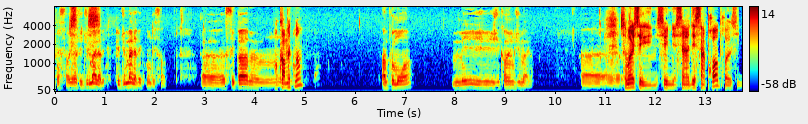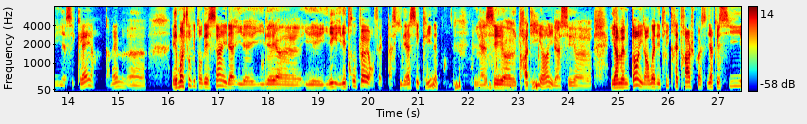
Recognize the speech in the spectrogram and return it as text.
J'en sais rien. J'ai du mal avec, du mal avec mon dessin. Euh, c'est pas. Encore maintenant? Un peu moins, mais j'ai quand même du mal. moi, c'est un dessin propre, c'est assez clair même. Et moi, je trouve que ton dessin, il, est, euh, trompeur, en fait, parce qu'il est assez clean, il est assez euh, tradit, hein, il est assez, euh, et en même temps, il envoie des trucs très trash. C'est-à-dire que si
